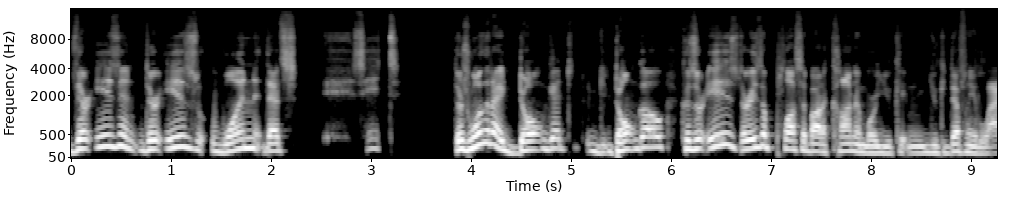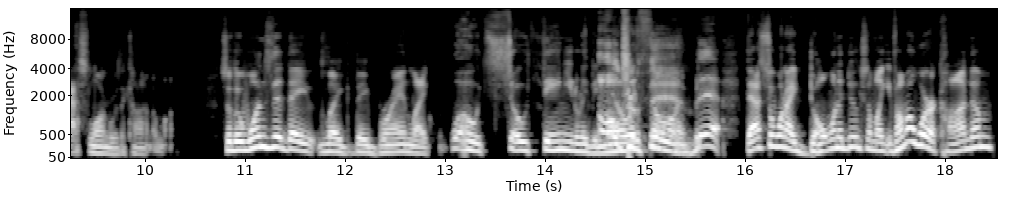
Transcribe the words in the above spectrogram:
there isn't. There is one that's. Is it? There's one that I don't get don't go because there is there is a plus about a condom where you can you can definitely last longer with a condom on. So the ones that they like they brand like whoa it's so thin you don't even Ultra know it's thin. Bleh. That's the one I don't want to do because I'm like if I'm gonna wear a condom,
